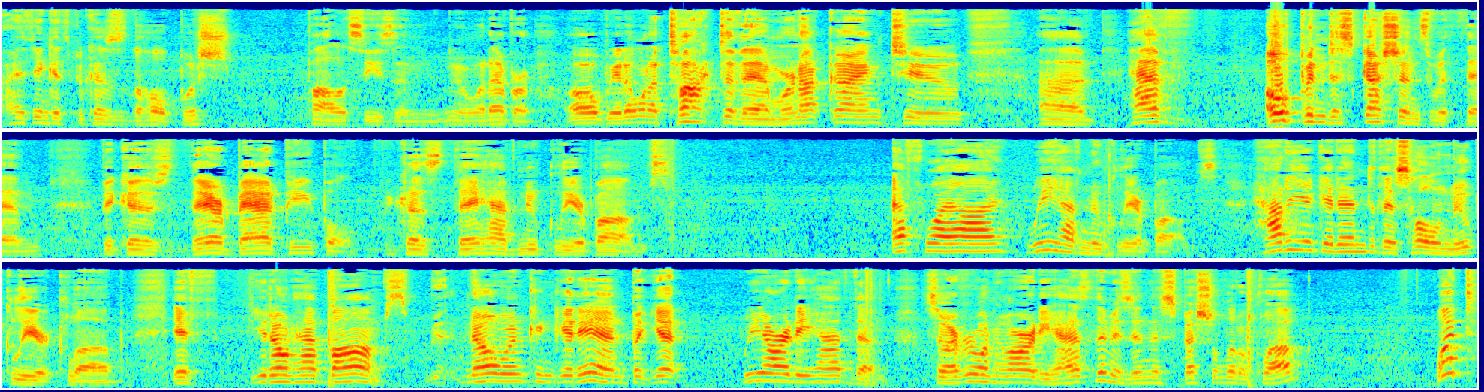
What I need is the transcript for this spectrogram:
I think it's because of the whole bush policies and you know whatever. Oh we don't want to talk to them. We're not going to uh, have open discussions with them because they're bad people because they have nuclear bombs FYI, we have nuclear bombs. How do you get into this whole nuclear club if you don't have bombs? No one can get in, but yet we already have them. So everyone who already has them is in this special little club? What?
